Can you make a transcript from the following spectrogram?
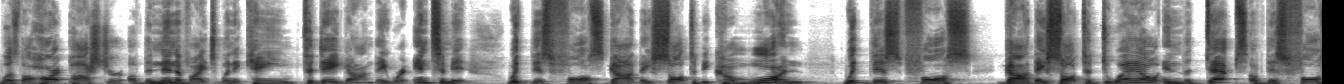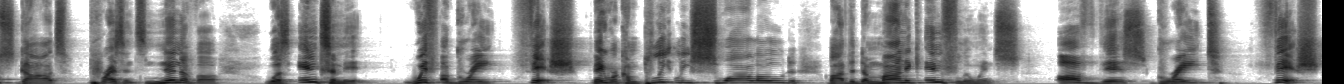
was the heart posture of the Ninevites when it came to Dagon. They were intimate with this false God. They sought to become one with this false God. They sought to dwell in the depths of this false God's presence. Nineveh was intimate with a great fish. They were completely swallowed by the demonic influence of this great fish.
